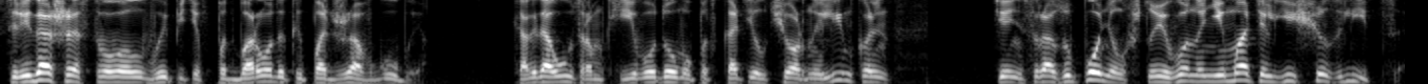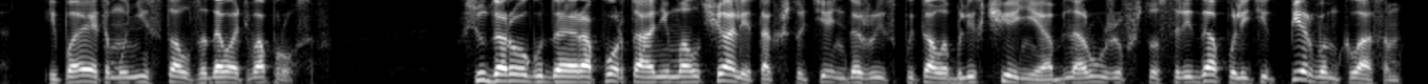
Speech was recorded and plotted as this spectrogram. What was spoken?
Среда шествовал, выпитив подбородок и поджав губы. Когда утром к его дому подкатил черный Линкольн, Тень сразу понял, что его наниматель еще злится, и поэтому не стал задавать вопросов. Всю дорогу до аэропорта они молчали, так что Тень даже испытал облегчение, обнаружив, что Среда полетит первым классом,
